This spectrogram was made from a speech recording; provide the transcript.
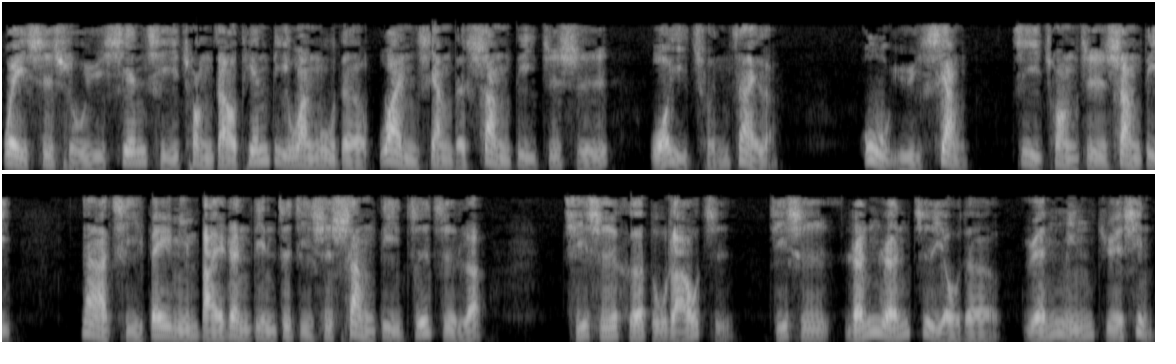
谓是属于先期创造天地万物的万象的上帝之时，我已存在了。物与象既创制上帝，那岂非明白认定自己是上帝之子了？其实何独老子，即使人人自有的原名觉性，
